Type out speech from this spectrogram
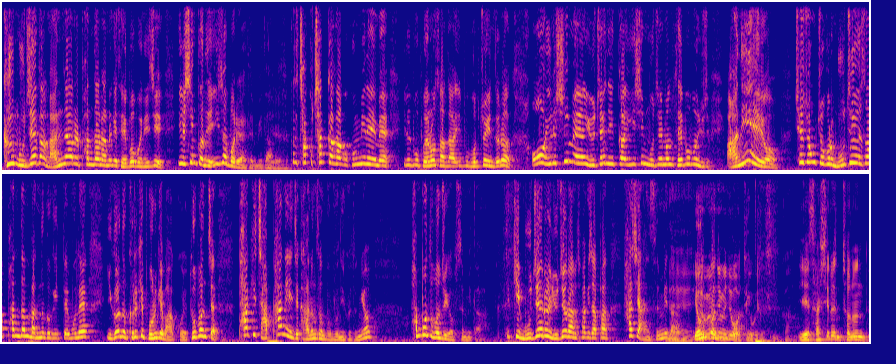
그 무죄가 맞냐를 판단하는 게 대법원이지 1심권을 잊어버려야 됩니다. 예. 근데 자꾸 착각하고 국민의힘의 일부 변호사나 일부 법조인들은 어 1심에 유죄니까 2심 무죄면 대법원 유죄 아니에요. 최종적으로 무죄에서 판단받는 거기 때문에 이거는 그렇게 보는 게 맞고요. 두 번째 파기 자판의 이제 가능성 부분이거든요. 한 번도 본 적이 없습니다. 특히 무죄를 유죄로 하면서 파기 자판 하지 않습니다. 네. 의원님은 좀 어떻게 보셨습니까? 예, 사실은 저는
